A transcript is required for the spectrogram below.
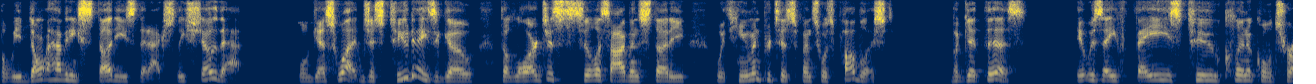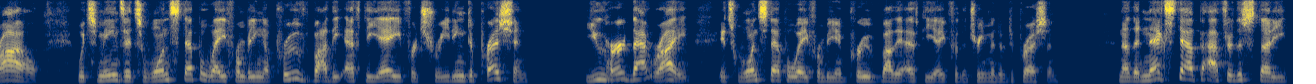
But we don't have any studies that actually show that. Well, guess what? Just two days ago, the largest psilocybin study with human participants was published. But get this it was a phase two clinical trial, which means it's one step away from being approved by the FDA for treating depression. You heard that right. It's one step away from being approved by the FDA for the treatment of depression. Now, the next step after the study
